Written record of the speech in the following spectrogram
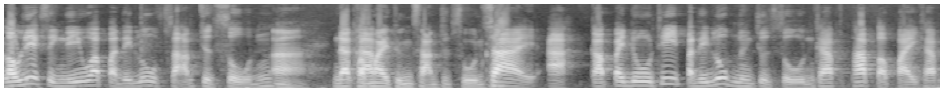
เราเรียกสิ่งนี้ว่าปฏิรูป 3.0อ่านะครับทำไมถึง 3.0ครับใช่อะกลับไปดูที่ปฏิรูป 1.0 ครับ ภาพต่อไปครับ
